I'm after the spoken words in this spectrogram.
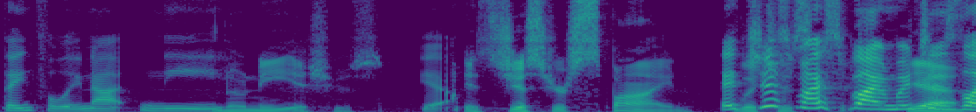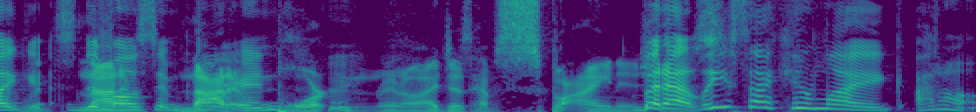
thankfully not knee. No knee issues. Yeah. It's just your spine. It's just is- my spine, which yeah, is like it's the not- most important. Not important. You know, I just have spine issues. But at least I can like I don't.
